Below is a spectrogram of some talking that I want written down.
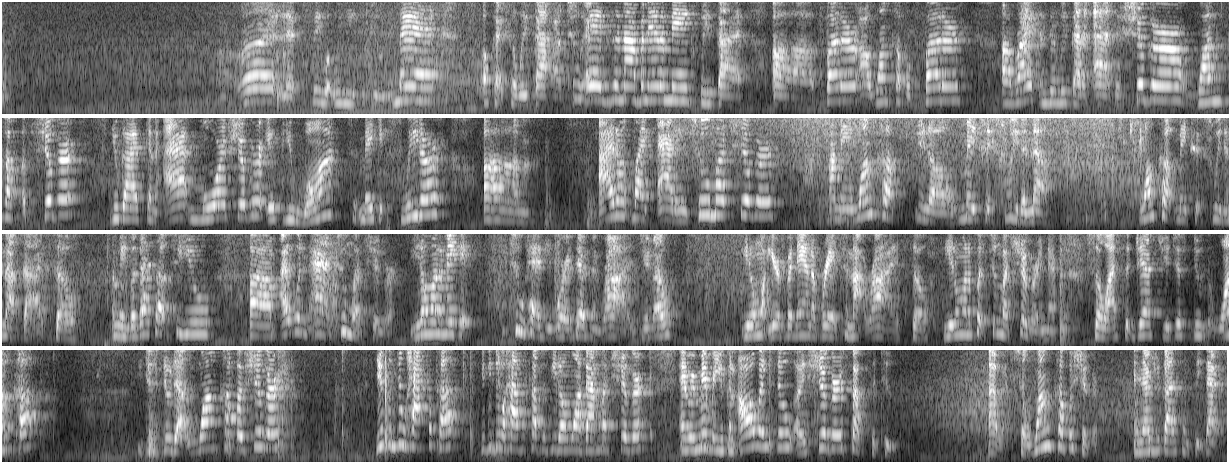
All right let's see what we need to do next. Okay so we've got our two eggs in our banana mix. We've got uh, butter our one cup of butter. All right and then we've got to add the sugar one cup of sugar. You guys can add more sugar if you want to make it sweeter. Um, I don't like adding too much sugar I mean one cup you know, makes it sweet enough. One cup makes it sweet enough, guys. So, I mean, but that's up to you. Um, I wouldn't add too much sugar. You don't want to make it too heavy where it doesn't rise, you know. You don't want your banana bread to not rise. So, you don't want to put too much sugar in there. So, I suggest you just do the one cup. You just do that one cup of sugar. You can do half a cup. You can do a half a cup if you don't want that much sugar. And remember, you can always do a sugar substitute. all right so one cup of sugar. And as you guys can see that's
